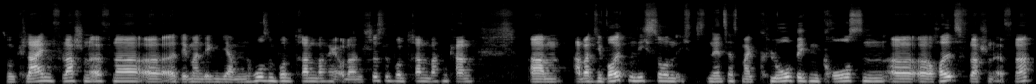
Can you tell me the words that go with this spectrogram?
so einen kleinen Flaschenöffner, äh, den man irgendwie am Hosenbund dran machen oder einen Schlüsselbund dran machen kann. Ähm, aber die wollten nicht so einen, ich nenne es jetzt mal klobigen, großen äh, äh, Holzflaschenöffner.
